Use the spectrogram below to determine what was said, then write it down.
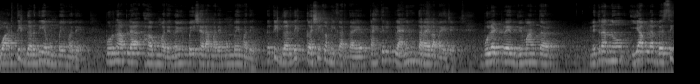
वाढती गर्दी आहे मुंबईमध्ये पूर्ण आपल्या हबमध्ये नवी मुंबई शहरामध्ये मुंबईमध्ये तर ती गर्दी कशी कमी करता येईल? काहीतरी प्लॅनिंग करायला पाहिजे. बुलेट ट्रेन विमानतळ. मित्रांनो या आपल्या बेसिक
